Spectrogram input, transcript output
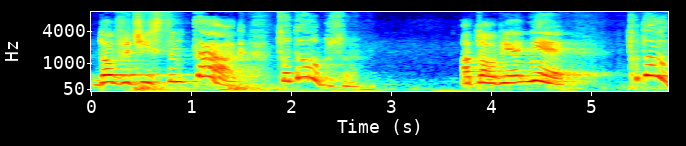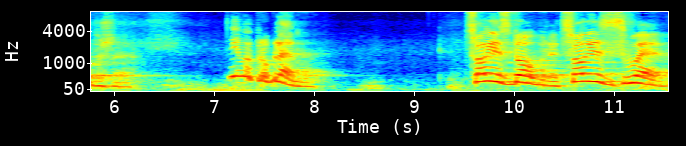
Dobrze ci z tym? Tak, to dobrze. A tobie? Nie, to dobrze. Nie ma problemu. Co jest dobre, co jest złe?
